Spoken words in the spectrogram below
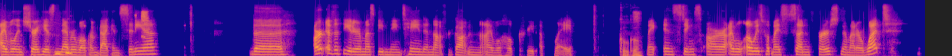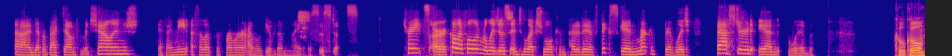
I will ensure he is never welcome back in Sinia. The art of the theater must be maintained and not forgotten. I will help create a play. Cool, cool. My instincts are I will always put my son first, no matter what. Uh, never back down from a challenge. If I meet a fellow performer, I will give them my assistance. Traits are colorful, religious, intellectual, competitive, thick skin, mark of privilege, bastard, and glib. Cool, cool.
